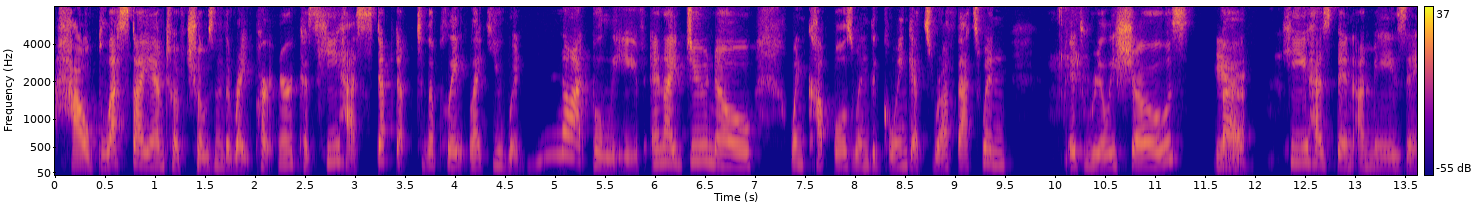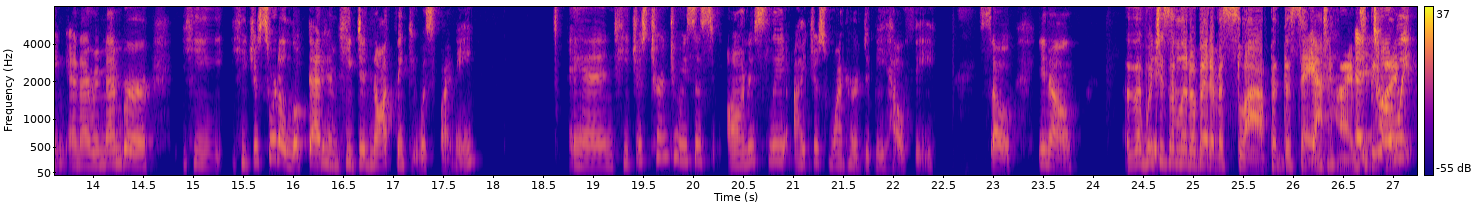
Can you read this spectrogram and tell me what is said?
how blessed I am to have chosen the right partner because he has stepped up to the plate like you would not believe. And I do know when couples, when the going gets rough, that's when it really shows. Yeah. But he has been amazing. And I remember he he just sort of looked at him. He did not think it was funny. And he just turned to me and says, honestly, I just want her to be healthy. So, you know, which is a little bit of a slap at the same yeah, time. To it totally, like,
